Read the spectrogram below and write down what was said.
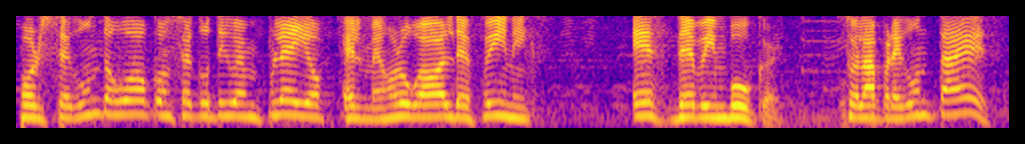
Por segundo juego consecutivo en playoff, el mejor jugador de Phoenix es Devin Booker. So, la pregunta es,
